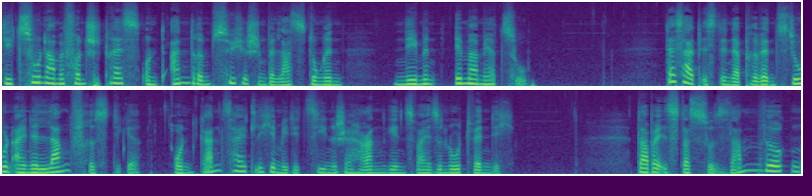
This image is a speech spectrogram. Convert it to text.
die Zunahme von Stress und anderen psychischen Belastungen nehmen immer mehr zu. Deshalb ist in der Prävention eine langfristige und ganzheitliche medizinische Herangehensweise notwendig. Dabei ist das Zusammenwirken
